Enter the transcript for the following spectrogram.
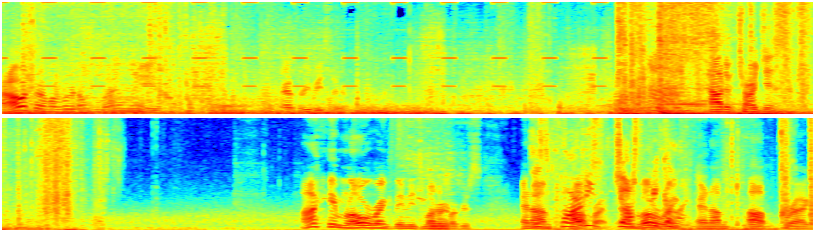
I was trying, motherfucker. Don't blame me. I got three piece there. Out of charges. I am lower ranked than these motherfuckers. And This I'm top party's ranked. just I'm begun. ranked and I'm top frag.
